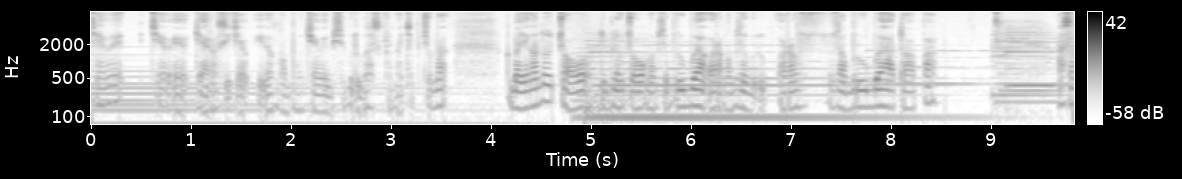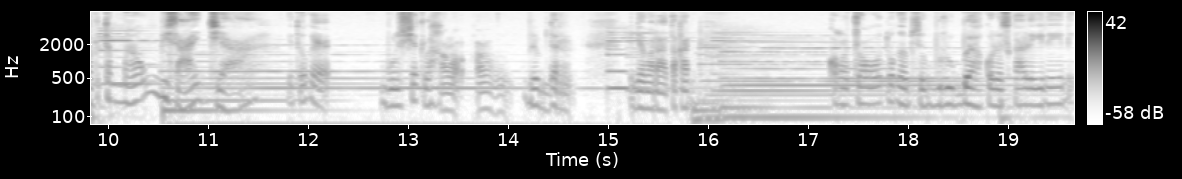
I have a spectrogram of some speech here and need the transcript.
cewek cewek jarang sih cewek yang ngomong cewek bisa berubah segala macam. Cuma kebanyakan tuh cowok dibilang cowok nggak bisa berubah orang nggak bisa berubah orang susah berubah atau apa. Asal kita mau bisa aja. Itu kayak bullshit lah kalau kalau benar-benar menyamaratakan kalau cowok tuh nggak bisa berubah udah sekali ini, ini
